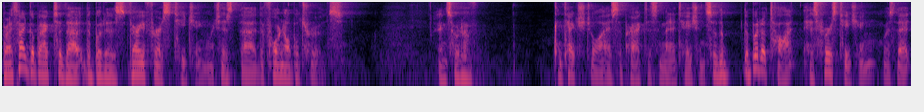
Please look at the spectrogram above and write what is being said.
But I thought I'd go back to the, the Buddha's very first teaching, which is the, the Four Noble Truths, and sort of contextualize the practice of meditation. So the, the Buddha taught, his first teaching was that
